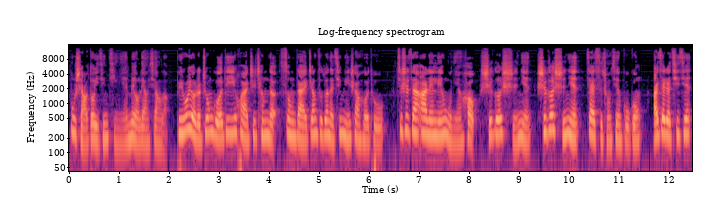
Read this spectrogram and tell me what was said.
不少都已经几年没有亮相了，比如有着“中国第一画”之称的宋代张择端的《清明上河图》，就是在2005年后，时隔十年，时隔十年再次重现故宫。而在这期间，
